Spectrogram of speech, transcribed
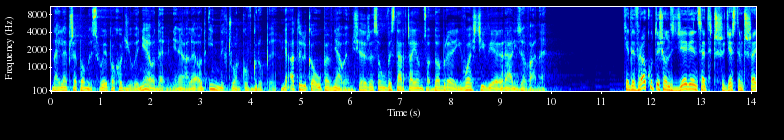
Najlepsze pomysły pochodziły nie ode mnie, ale od innych członków grupy. Ja tylko upewniałem się, że są wystarczająco dobre i właściwie realizowane. Kiedy w roku 1933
